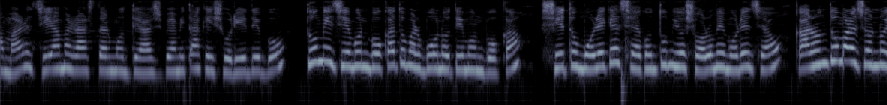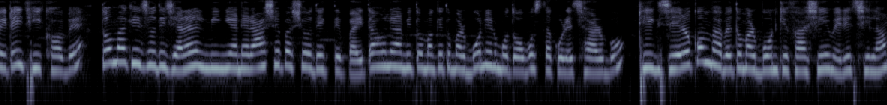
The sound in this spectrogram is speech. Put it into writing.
আমার, যে আমার রাস্তার মধ্যে আসবে আমি তাকে সরিয়ে দেব। তুমি যেমন বোকা, তোমার বোনও তেমন বোকা। সে তো মরে গেছে, এখন তুমিও সরমে মরে যাও। কারণ তোমার জন্য এটাই ঠিক হবে। তোমাকে যদি জেনারেল মিংয়ানের আশেপাশেও দেখতে পাই, তাহলে আমি তোমাকে তোমার বোনের মতো অবস্থা করে ছাড়বো। ঠিক যেরকম ভাবে তোমার বোনকে ফাঁসিয়ে মেরেছিলাম,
